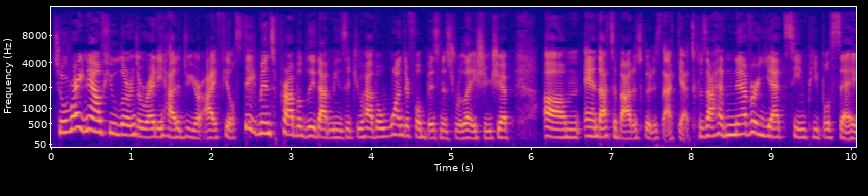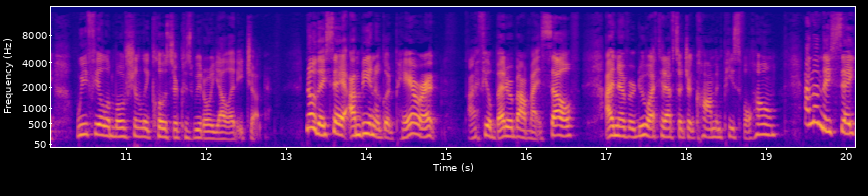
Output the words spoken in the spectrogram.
So right now, if you learned already how to do your I feel statements, probably that means that you have a wonderful business relationship. Um, and that's about as good as that gets. Because I have never yet seen people say, we feel emotionally closer because we don't yell at each other. No, they say, I'm being a good parent. I feel better about myself. I never knew I could have such a calm and peaceful home. And then they say,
